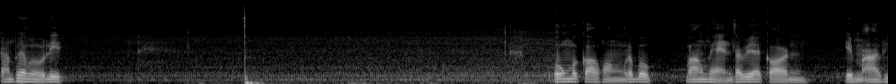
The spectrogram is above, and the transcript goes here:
การเพิ่มผลผลิต องค์ประกอบของระบบวางแผนทรัพยากร MRP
